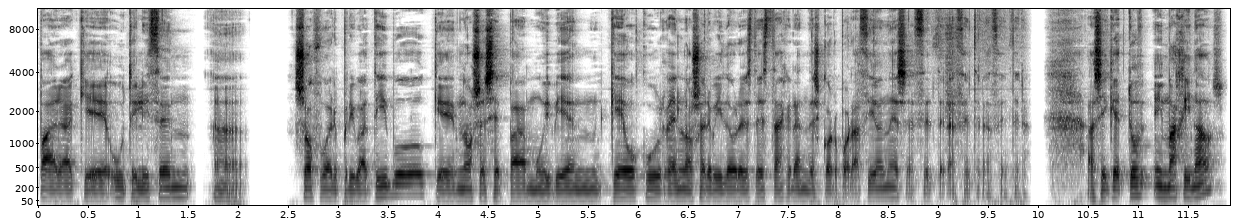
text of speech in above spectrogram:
para que utilicen uh, software privativo, que no se sepa muy bien qué ocurre en los servidores de estas grandes corporaciones, etcétera, etcétera, etcétera. Así que tú, imaginaos,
